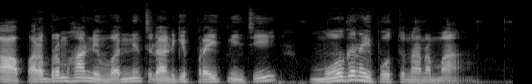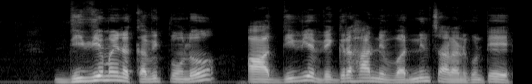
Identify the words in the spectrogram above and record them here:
ఆ పరబ్రహ్మాన్ని వర్ణించడానికి ప్రయత్నించి మోగనైపోతున్నానమ్మా. దివ్యమైన కవిత్వంలో ఆ దివ్య విగ్రహాన్ని వర్ణించాలనుకుంటే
